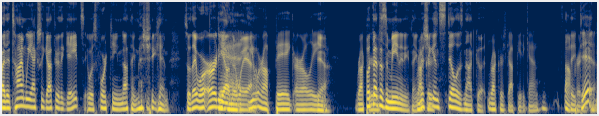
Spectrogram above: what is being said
by the time we actually got through the gates, it was fourteen nothing Michigan. So they were already yeah, on their way out. You were up big early. yeah, Rutgers, but that doesn't mean anything. Rutgers- Michigan still is not good. Rutgers got beat again. It's not They pretty. did? Jeff.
